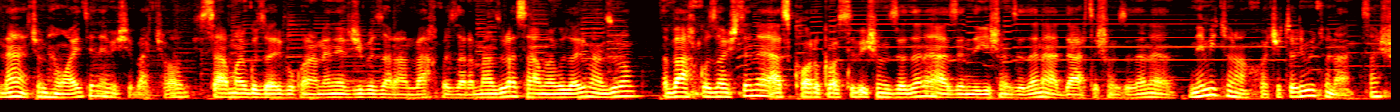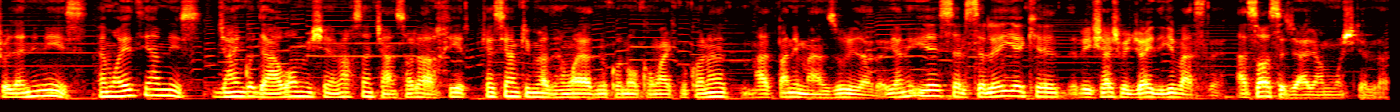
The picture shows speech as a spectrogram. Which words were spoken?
نه چون حمایتی نمیشه. بچه ها سرمایه گذاری بکنن انرژی بذارن وقت بذارن. منظور از سرمایه گذاری منظورم وقت گذاشتن از کار و کاسبیشون زدن از زندگیشون زدن از درتشون زدن. نمی‌تونن خب چطوری می‌تونن؟ اصلا شدنی نیست. حمایتی هم نیست. جنگ و دعوا میشه. مخصوصا چند سال اخیر. کسی هم که میاد حمایت می‌کنه و کمک می‌کنه حتما این منظوری داره. یعنی یه سلسله ایه که ریشش به جای دیگه وصله. اساس جریان مشکل داره.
